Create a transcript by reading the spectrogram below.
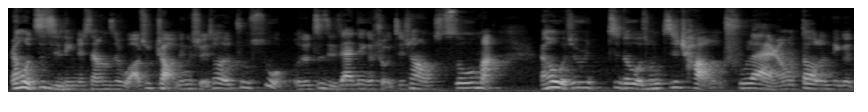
然后我自己拎着箱子，我要去找那个学校的住宿，我就自己在那个手机上搜嘛。然后我就是记得我从机场出来，然后到了那个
